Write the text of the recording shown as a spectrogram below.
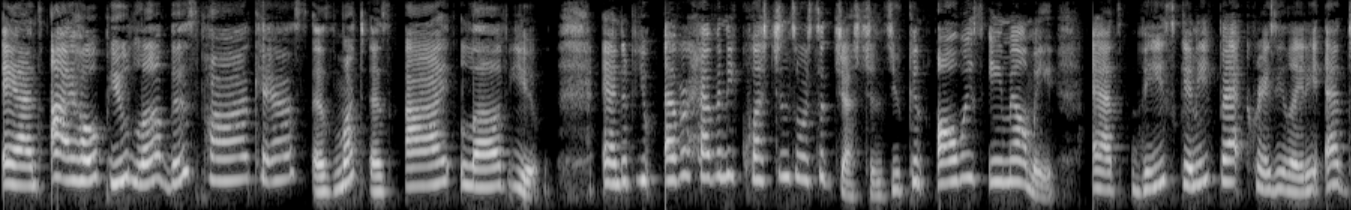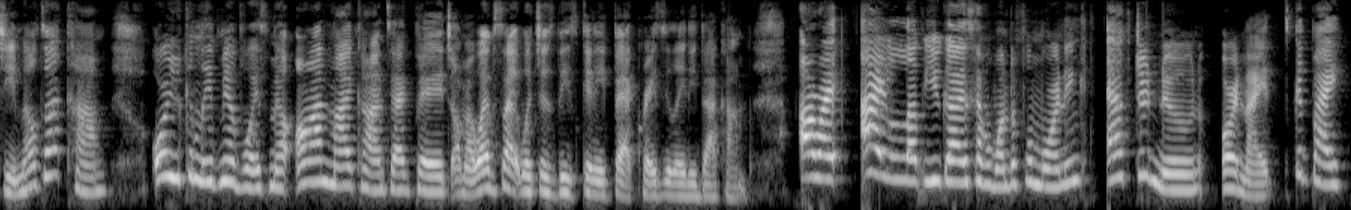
and I hope you love this podcast as much as I love you. And if you ever have any questions or suggestions, you can always email me at theskinnyfatcrazylady at gmail.com, or you can leave me a voicemail on my contact page on my website, which is theskinnyfatcrazylady.com. All right, I love you guys. Have a wonderful morning, afternoon, or night. Goodbye.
